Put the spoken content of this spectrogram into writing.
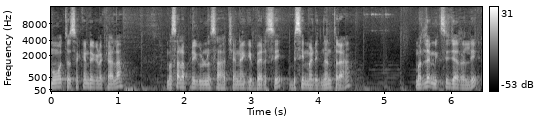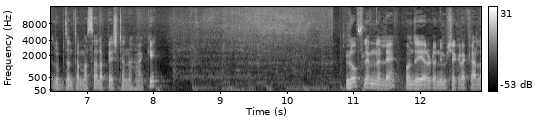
ಮೂವತ್ತು ಸೆಕೆಂಡ್ಗಳ ಕಾಲ ಮಸಾಲ ಪುಡಿಗಳನ್ನು ಸಹ ಚೆನ್ನಾಗಿ ಬೆರೆಸಿ, ಬಿಸಿ ಮಾಡಿದ ನಂತರ ಮೊದಲೇ ಮಿಕ್ಸಿ ಜಾರಲ್ಲಿ ರುಬ್ಬಿದಂಥ ಮಸಾಲ ಪೇಸ್ಟನ್ನು ಹಾಕಿ, ಲೋ ಫ್ಲೇಮ್ನಲ್ಲೇ ಒಂದು ಎರಡು ನಿಮಿಷಗಳ ಕಾಲ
